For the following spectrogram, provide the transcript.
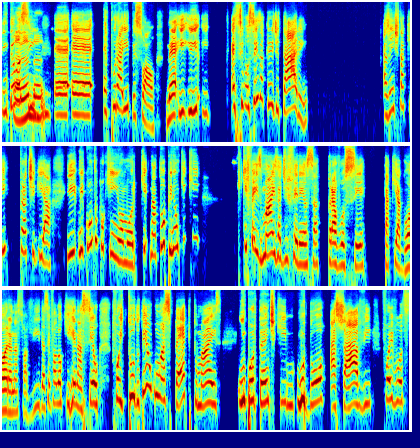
Então, é assim, é, é, é por aí, pessoal. Né? E, e, e é, se vocês acreditarem, a gente está aqui para te guiar. E me conta um pouquinho, amor, que, na tua opinião, o que, que, que fez mais a diferença para você estar tá aqui agora na sua vida? Você falou que renasceu, foi tudo. Tem algum aspecto mais importante que mudou a chave? Foi você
